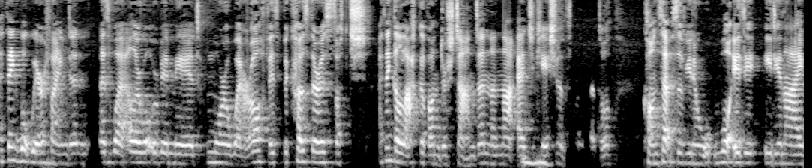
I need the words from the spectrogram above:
I think what we're finding as well, or what we're being made more aware of, is because there is such, I think, a lack of understanding and that mm-hmm. education mm-hmm. of fundamental concepts of you know what is ED&I,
